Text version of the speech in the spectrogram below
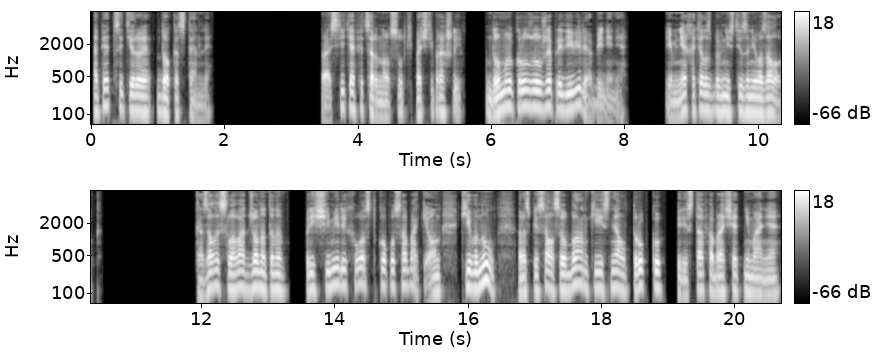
опять цитируя Дока Стэнли. «Простите, офицер, но сутки почти прошли. Думаю, Крузу уже предъявили обвинение и мне хотелось бы внести за него залог. Казалось, слова Джонатана прищемили хвост копу собаки. Он кивнул, расписался в бланке и снял трубку, перестав обращать внимание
